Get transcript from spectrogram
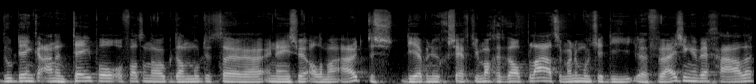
doet denken aan een tepel of wat dan ook... dan moet het er eh, ineens weer allemaal uit. Dus die hebben nu gezegd, je mag het wel plaatsen... maar dan moet je die verwijzingen weghalen.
